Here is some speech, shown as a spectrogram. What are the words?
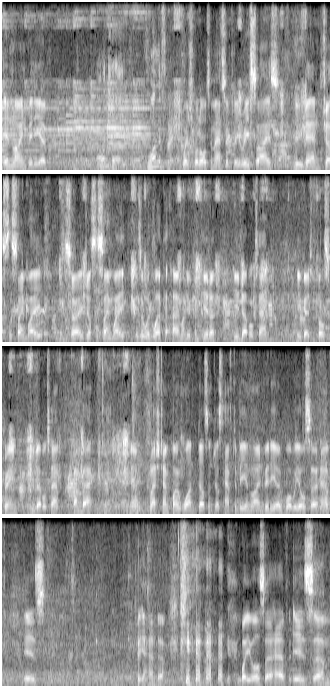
inline video, Okay, wonderful. which will automatically resize again, just the same way. Sorry, just the same way as it would work at home on your computer. You double tap, you go to full screen, you double tap, come back. Yeah. Flash 10.1 doesn't just have to be inline video. What we also have is put your hand down. what you also have is um,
